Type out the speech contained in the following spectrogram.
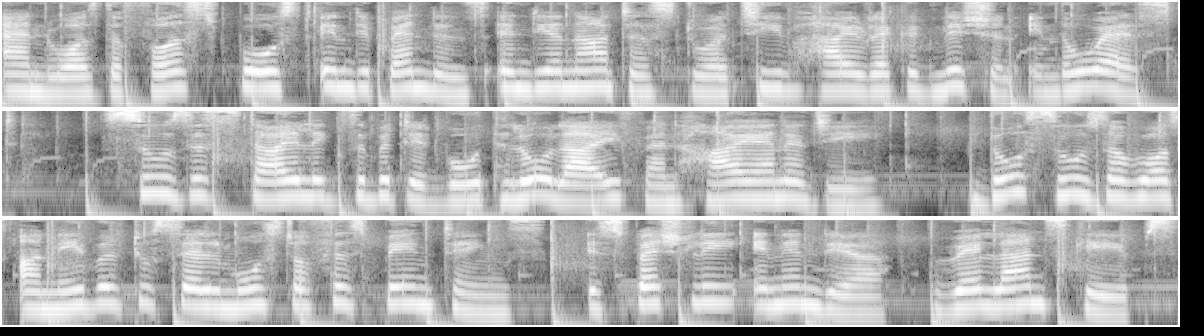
and was the first post-independence Indian artist to achieve high recognition in the West. Souza's style exhibited both low life and high energy. Though Souza was unable to sell most of his paintings, especially in India, where landscapes,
